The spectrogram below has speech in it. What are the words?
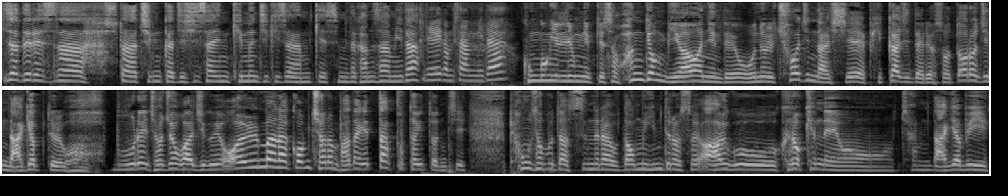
기자들의 수다, 수다 지금까지 시사인 김은지 기자와 함께했습니다. 감사합니다. 네, 감사합니다. 0016님께서 환경미화원인데요. 오늘 추워진 날씨에 비까지 내려서 떨어진 낙엽들 와, 물에 젖어가지고 얼마나 껌처럼 바닥에 딱 붙어있던지 평소보다 쓰느라고 너무 힘들었어요. 아이고 그렇겠네요. 참 낙엽이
